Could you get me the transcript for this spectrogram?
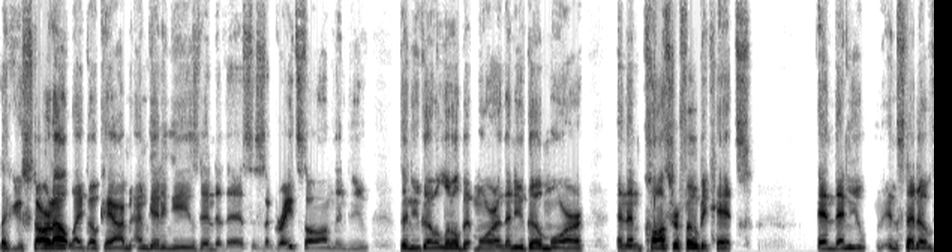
Like you start out like, okay, I'm I'm getting eased into this. This is a great song. Then you then you go a little bit more, and then you go more, and then claustrophobic hits, and then you instead of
